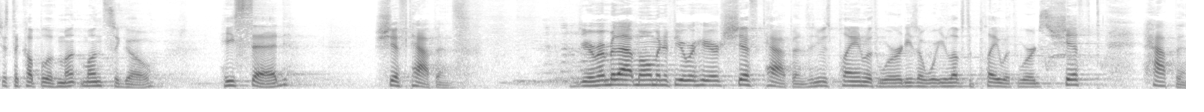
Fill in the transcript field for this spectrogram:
just a couple of months ago. He said, Shift happens. Do you remember that moment if you were here? Shift happens. And he was playing with words. He's a, he loves to play with words. Shift happens.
